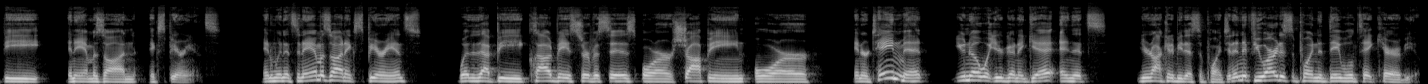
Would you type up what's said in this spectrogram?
be an Amazon experience. And when it's an Amazon experience, whether that be cloud-based services or shopping or entertainment, you know what you're going to get and it's you're not going to be disappointed. And if you are disappointed, they will take care of you.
